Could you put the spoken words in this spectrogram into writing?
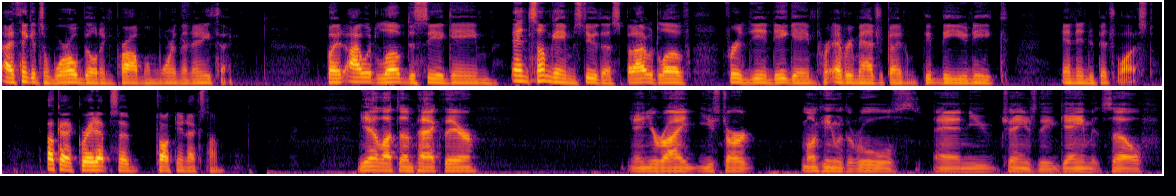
I think it's a world building problem more than anything. But I would love to see a game, and some games do this. But I would love for a D and D game for every magic item be unique and individualized. Okay, great episode. Talk to you next time. Yeah, a lot to unpack there. And you're right, you start monkeying with the rules and you change the game itself.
